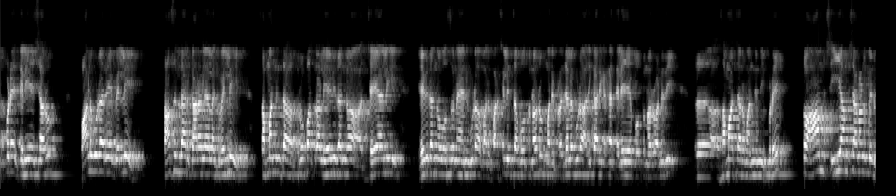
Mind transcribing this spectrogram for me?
ఇప్పుడే తెలియజేశారు. వాళ్ళు కూడా రేపు వెళ్ళి తహసీల్దార్ కార్యాలయాలకు వెళ్ళి సంబంధిత ధృవపత్రాలు ఏ విధంగా చేయాలి ఏ విధంగా వస్తున్నాయని కూడా వారు పరిశీలించబోతున్నారు. మరి ప్రజలకు కూడా అధికారికంగా తెలియజేయబోతున్నారు అనేది సమాచారం అందింది ఇప్పుడే. సో ఆ ఈ అంశాలను మీరు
